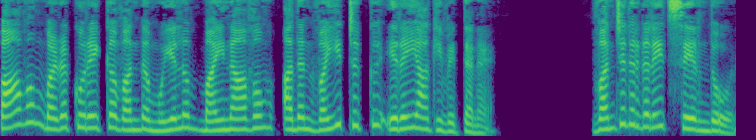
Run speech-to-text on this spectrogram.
பாவம் வழக்குரைக்க வந்த முயலும் மைனாவும் அதன் வயிற்றுக்கு இரையாகிவிட்டன. வஞ்சகர்களைச் சேர்ந்தோர்.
